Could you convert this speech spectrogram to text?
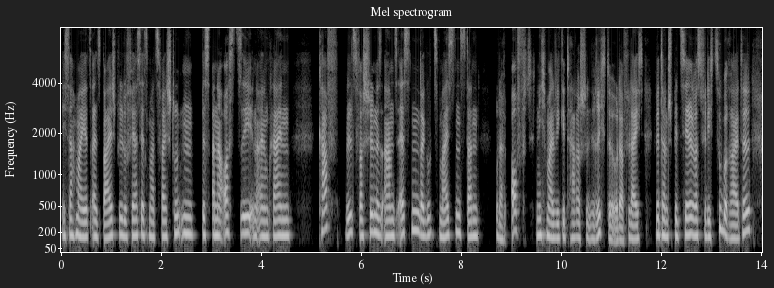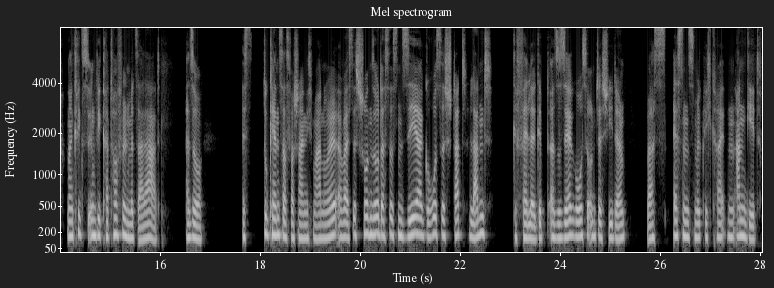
ich sag mal jetzt als Beispiel, du fährst jetzt mal zwei Stunden bis an der Ostsee in einem kleinen Kaff, willst was Schönes abends essen, da gibt's meistens dann oder oft nicht mal vegetarische Gerichte oder vielleicht wird dann speziell was für dich zubereitet und dann kriegst du irgendwie Kartoffeln mit Salat. Also es, du kennst das wahrscheinlich, Manuel, aber es ist schon so, dass es ein sehr großes Stadt-Land-Gefälle gibt, also sehr große Unterschiede, was Essensmöglichkeiten angeht.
